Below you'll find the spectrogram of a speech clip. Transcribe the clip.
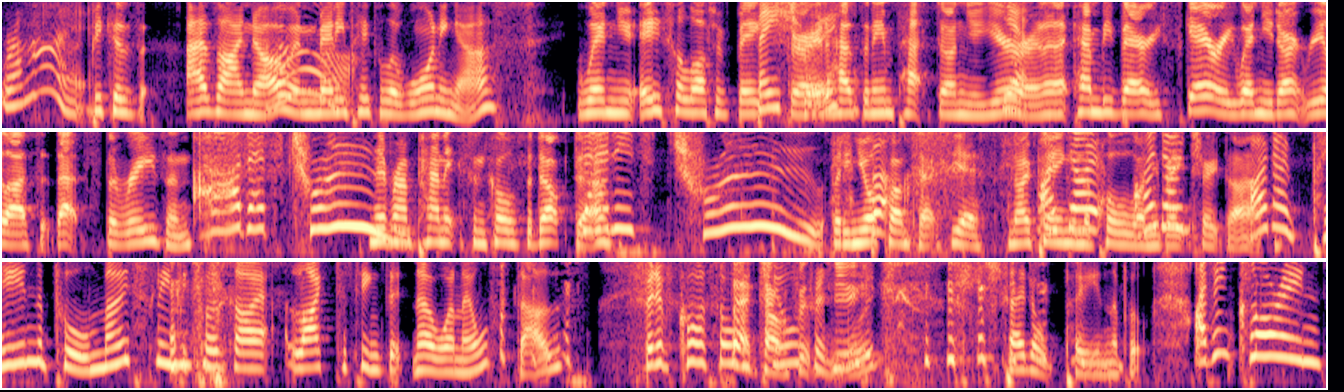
right? Because as I know, and Ah. many people are warning us, when you eat a lot of beetroot, it has an impact on your urine, Yeah. and it can be very scary when you don't realise that that's the reason. Ah, that's true. And everyone panics and calls the doctor. That is true. but in your context, yes, no peeing in the pool on I your beetroot diet. I don't pee in the pool mostly because I like to think that no one else does. But of course, all That the children you. would. they don't pee in the pool. I think chlorine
